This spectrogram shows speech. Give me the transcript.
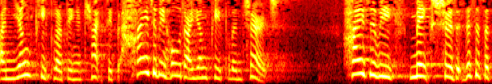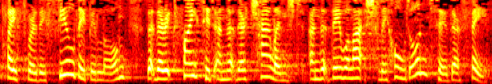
and young people are being attracted. But how do we hold our young people in church? How do we make sure that this is a place where they feel they belong, that they're excited and that they're challenged and that they will actually hold on to their faith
